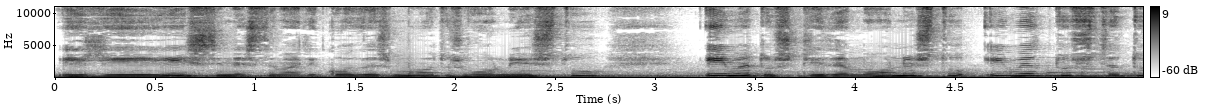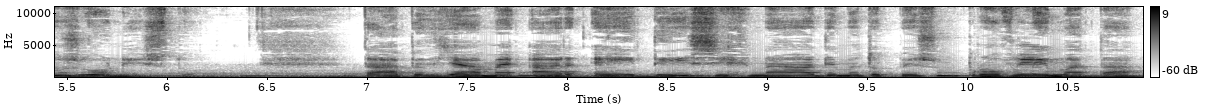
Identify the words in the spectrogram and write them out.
υγιή συναισθηματικό δεσμό με τους γονείς του ή με τους κηδεμόνες του ή με τους θετούς γονείς του. Τα παιδιά με RAD συχνά αντιμετωπίζουν προβλήματα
